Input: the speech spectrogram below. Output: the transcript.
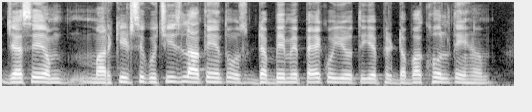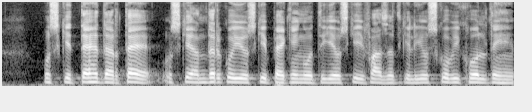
جیسے ہم مارکیٹ سے کوئی چیز لاتے ہیں تو اس ڈبے میں پیک ہوئی ہوتی ہے، پھر ڈبہ کھولتے ہیں ہم۔ اس کی تہ در تہ، اس کے اندر کوئی اس کی پیکنگ ہوتی ہے، اس کی حفاظت کے لیے اس کو بھی کھولتے ہیں۔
